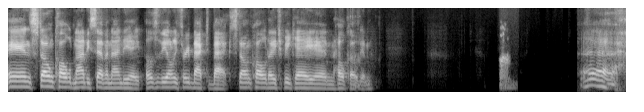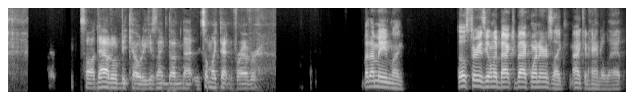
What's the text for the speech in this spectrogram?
And Stone Cold 97 98. Those are the only three back to back Stone Cold, HBK, and Hulk Hogan. Ah. so I doubt it'll be Cody because I ain't done that something like that in forever. But I mean, like, those three is the only back to back winners. Like, I can handle that.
